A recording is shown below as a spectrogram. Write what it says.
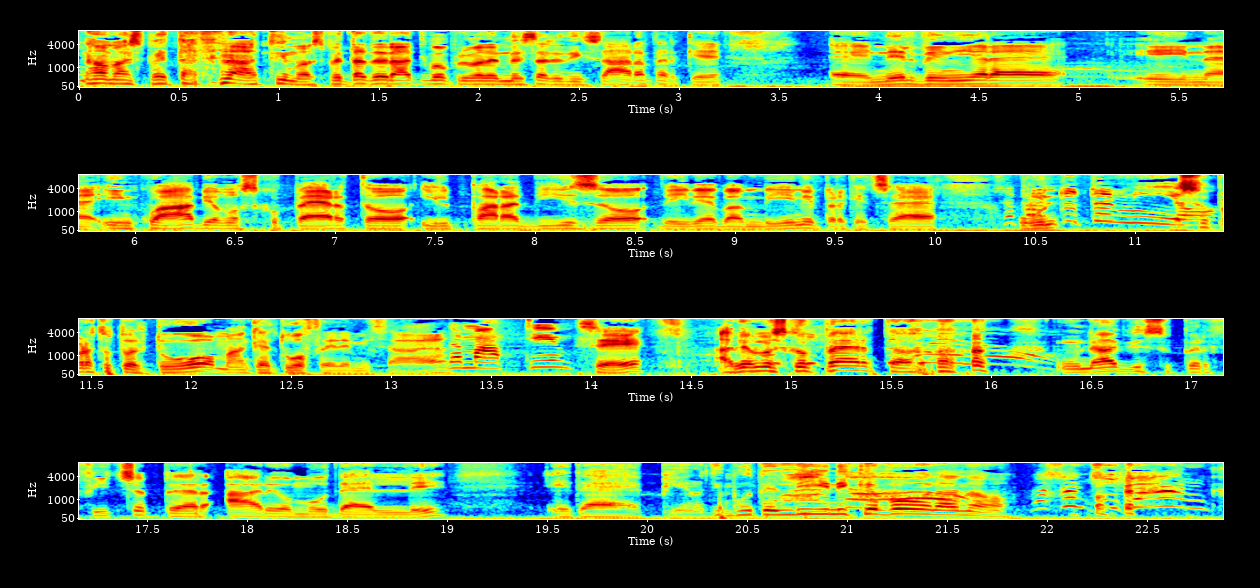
No ma aspettate un attimo, aspettate un attimo prima del messaggio di Sara perché eh, nel venire in, in qua abbiamo scoperto il paradiso dei miei bambini perché c'è Soprattutto il mio. soprattutto il tuo, ma anche il tuo Fede mi sa, eh? Da matti? Sì, abbiamo scoperto un'aviosuperficie per aeromodelli ed è pieno di modellini che volano. Ma sono giganti!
